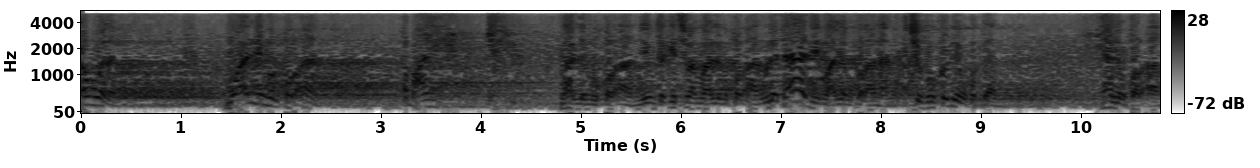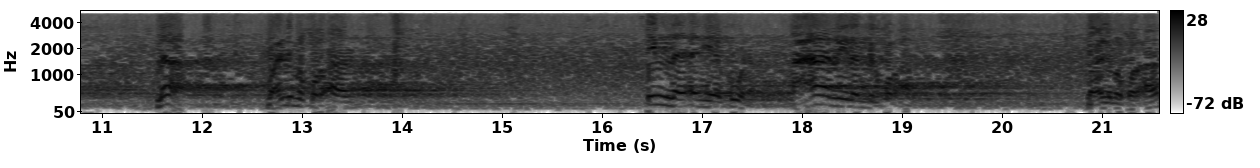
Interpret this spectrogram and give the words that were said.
أولا معلم القرآن طبعا معلم القرآن. اليوم تكي تسمع معلم القرآن ولا تعادي معلم القرآن عنك. تشوفه كل يوم قدامك معلم القرآن. لا. معلم القرآن إما أن يكون عاملا بالقرآن. معلم القرآن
